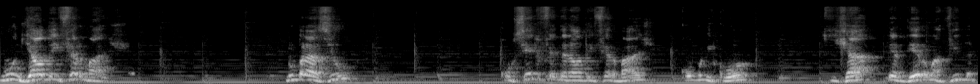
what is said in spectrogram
Mundial da Enfermagem. No Brasil, Conselho Federal de Enfermagem comunicou que já perderam a vida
